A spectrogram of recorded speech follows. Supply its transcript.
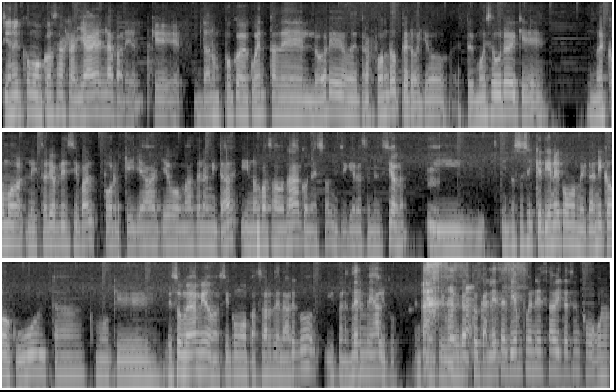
Tienen como cosas rayadas en la pared que dan un poco de cuenta del lore o de trasfondo, pero yo estoy muy seguro de que no es como la historia principal porque ya llevo más de la mitad y no ha pasado nada con eso, ni siquiera se menciona. Mm. Y, no sé si es que tiene como mecánica oculta, como que eso me da miedo, así como pasar de largo y perderme algo. Entonces igual gasto caleta de tiempo en esa habitación como una,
